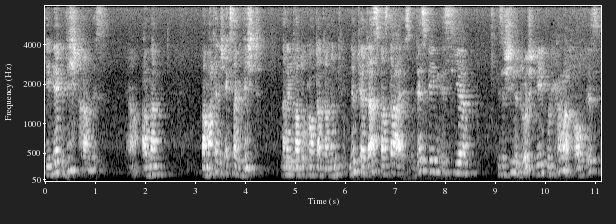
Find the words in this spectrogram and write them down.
je mehr Gewicht dran ist. Ja? Aber man, man macht ja nicht extra Gewicht an den Quadrocopter dran, man nimmt ja das, was da ist. Und deswegen ist hier diese Schiene durchgehend, wo die Kamera drauf ist,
